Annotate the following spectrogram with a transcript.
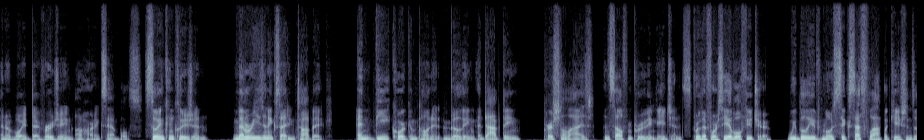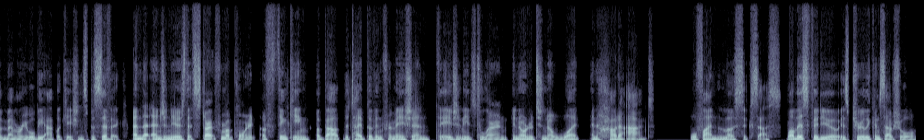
and avoid diverging on hard examples. So in conclusion, memory is an exciting topic and the core component in building adapting, personalized, and self-improving agents. For the foreseeable future, we believe most successful applications of memory will be application specific, and that engineers that start from a point of thinking about the type of information the agent needs to learn in order to know what and how to act will find the most success. While this video is purely conceptual,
